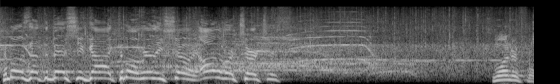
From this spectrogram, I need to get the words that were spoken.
Come on, is that the best you got? Come on, really show it. All of our churches. It's wonderful.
